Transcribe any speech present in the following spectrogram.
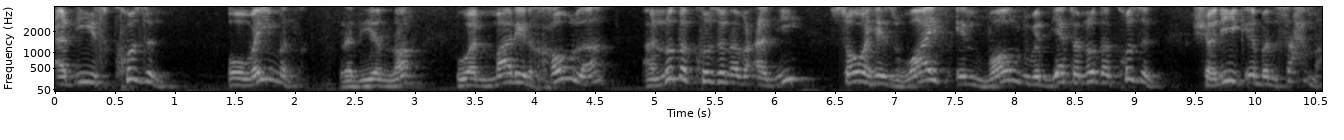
Adi's cousin, Uwaymir, who had married Khawla, another cousin of Adi, saw his wife involved with yet another cousin, Sharik ibn Sahma.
